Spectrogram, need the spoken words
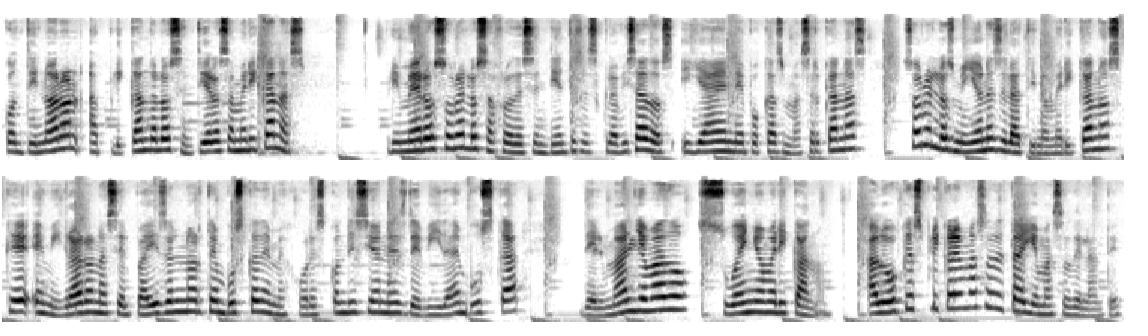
continuaron aplicándolos en tierras americanas, primero sobre los afrodescendientes esclavizados y ya en épocas más cercanas sobre los millones de latinoamericanos que emigraron hacia el país del norte en busca de mejores condiciones de vida, en busca del mal llamado sueño americano, algo que explicaré más a detalle más adelante.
